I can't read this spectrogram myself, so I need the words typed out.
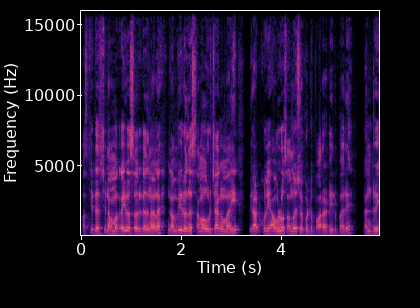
ஃபஸ்ட்டு டெஸ்ட்டு நம்ம கைவசம் இருக்கிறதுனால கம்பீர் வந்து செம உற்சாகமாகி விராட் கோலி அவ்வளோ சந்தோஷப்பட்டு பாராட்டியிருப்பார். நன்றி.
